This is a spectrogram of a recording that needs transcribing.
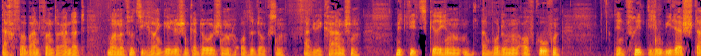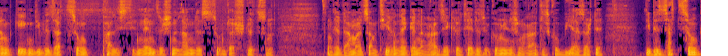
Dachverband von 349 evangelischen, katholischen, orthodoxen, anglikanischen Mitgliedskirchen. Da wurde nun aufgerufen, den friedlichen Widerstand gegen die Besatzung palästinensischen Landes zu unterstützen. Und der damals amtierende Generalsekretär des Ökumenischen Rates Kobia sagte, die Besatzung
